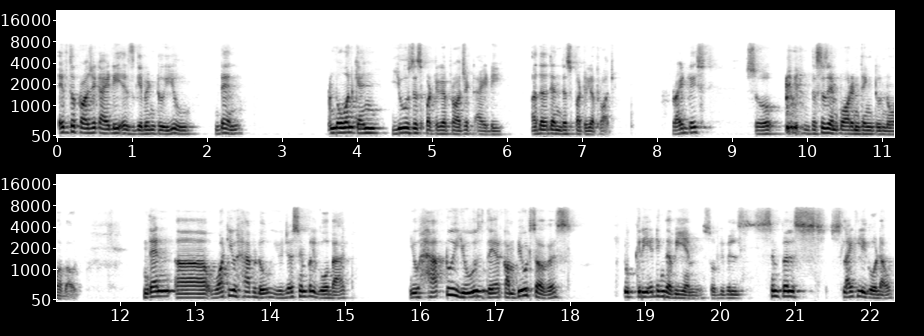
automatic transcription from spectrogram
if the project id is given to you then no one can use this particular project id other than this particular project. Right guys? So this is an important thing to know about. Then uh, what you have to do you just simply go back. You have to use their compute service to creating the VM. So we will simple slightly go down,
